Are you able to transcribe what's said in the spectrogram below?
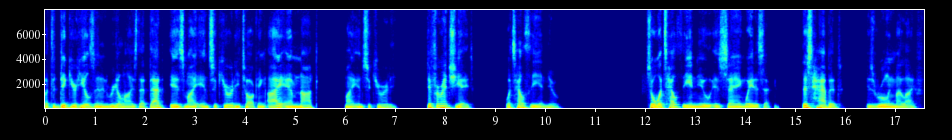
but to dig your heels in and realize that that is my insecurity talking. I am not my insecurity. Differentiate what's healthy in you. So, what's healthy in you is saying, wait a second, this habit is ruling my life.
